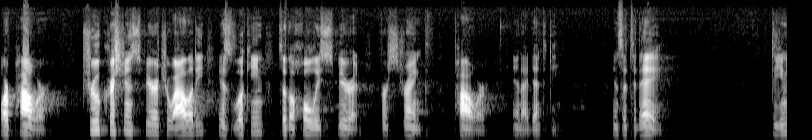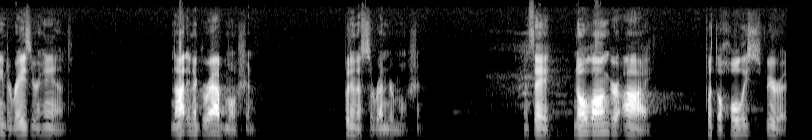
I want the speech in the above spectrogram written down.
or power. True Christian spirituality is looking to the Holy Spirit for strength, power, and identity. And so today, do you need to raise your hand? Not in a grab motion, but in a surrender motion. And say, No longer I but the Holy Spirit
